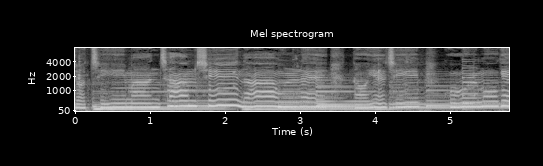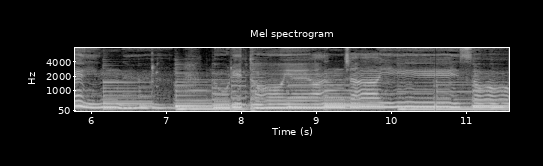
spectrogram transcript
늦었지만 잠시 나올래? 너의 집 골목에 있는 놀이터에 앉아 있어.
